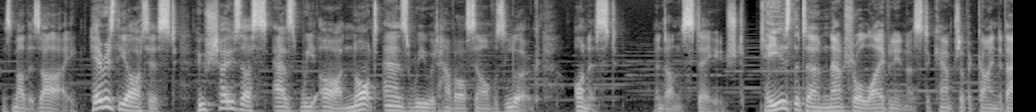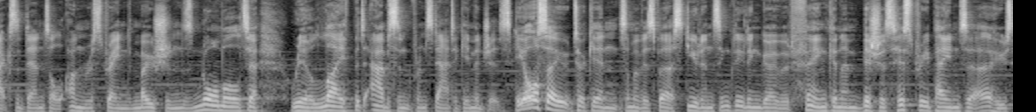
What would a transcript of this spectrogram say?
his mother's eye. Here is the artist who shows us as we are, not as we would have ourselves look honest, and unstaged. He used the term natural liveliness to capture the kind of accidental, unrestrained motions normal to real life but absent from static images. He also took in some of his first students, including Govert Flinck, an ambitious history painter whose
